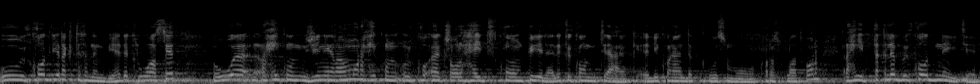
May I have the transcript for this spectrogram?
والكود اللي راك تخدم به هذاك الوسيط هو راح يكون généralement راح يكون شغل حيتكومبيل هذاك الكود نتاعك اللي يكون عندك واسمو cross platform راح يتقلب ال code native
